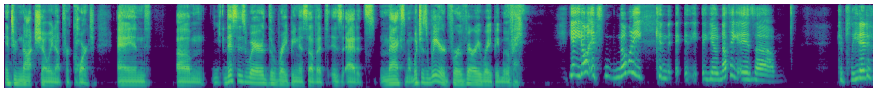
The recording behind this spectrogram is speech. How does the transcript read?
into not showing up for court. And um, this is where the rapiness of it is at its maximum, which is weird for a very rapey movie. yeah, you know, it's nobody can. You know, nothing is um completed.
